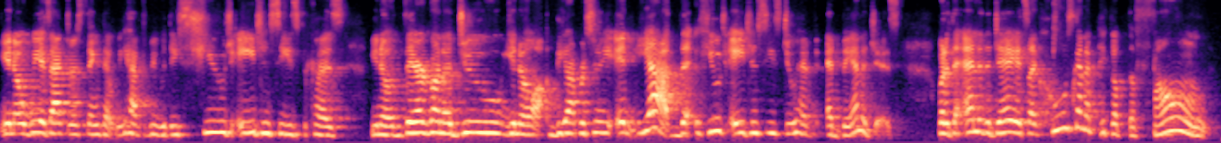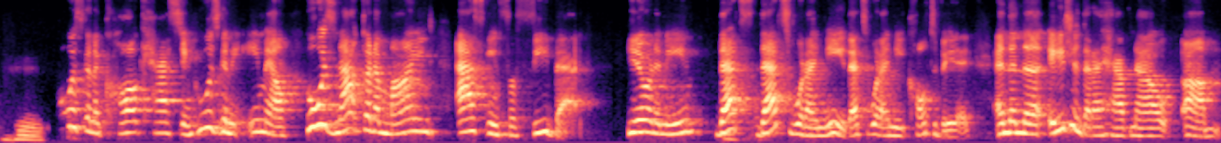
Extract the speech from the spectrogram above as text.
you know, we as actors think that we have to be with these huge agencies because, you know, they're going to do, you know, the opportunity. And yeah, the huge agencies do have advantages. But at the end of the day, it's like, who's going to pick up the phone? Mm-hmm. Who is going to call casting? Who is going to email? Who is not going to mind asking for feedback? You know what I mean? That's that's what I need. That's what I need cultivated. And then the agent that I have now, um,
